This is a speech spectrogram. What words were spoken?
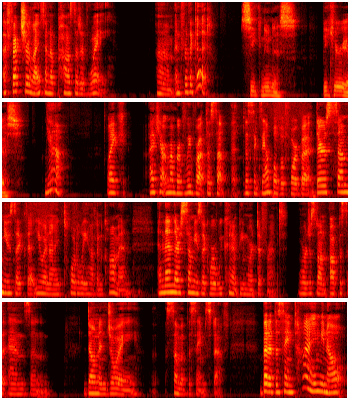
affect your life in a positive way um, and for the good Seek newness. Be curious. Yeah. Like, I can't remember if we brought this up, uh, this example before, but there's some music that you and I totally have in common. And then there's some music where we couldn't be more different. We're just on opposite ends and don't enjoy some of the same stuff. But at the same time, you know,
